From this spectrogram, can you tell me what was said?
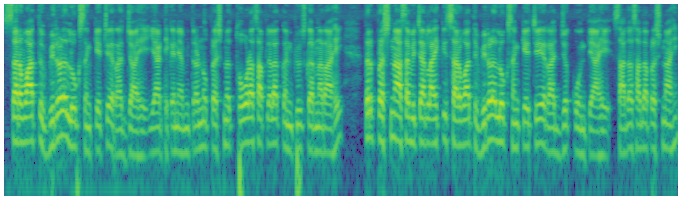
सर्वात विरळ लोकसंख्येचे राज्य आहे. या ठिकाणी मित्रांनो प्रश्न थोडासा आपल्याला कन्फ्यूज करणार आहे. तर प्रश्न असा विचारला आहे की सर्वात विरळ लोकसंख्येचे राज्य कोणते आहे? साधा साधा प्रश्न आहे.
